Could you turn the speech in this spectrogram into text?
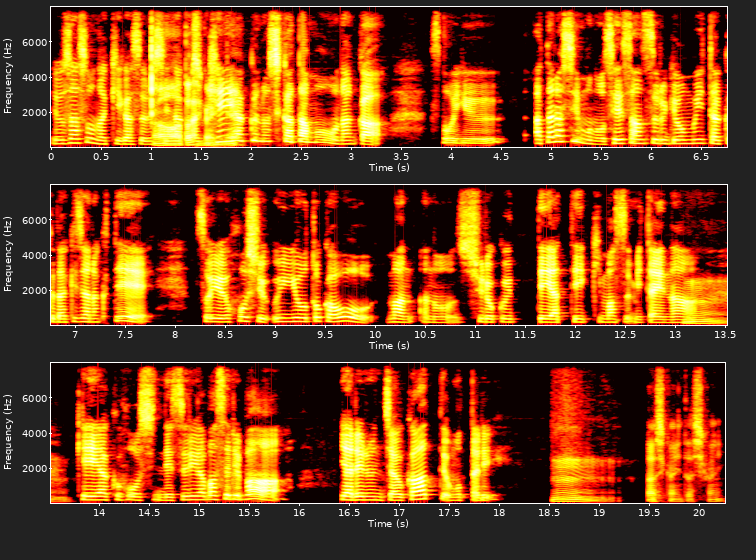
良さそうな気がするし、なんか契約の仕方も、なんか、そういう新しいものを生産する業務委託だけじゃなくて、そういう保守運用とかを、まあ、あの、主力でやっていきますみたいうな、ん。契約方針ですり合わせれば、やれるんちゃうかって思ったり。うん。確かに確かに。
